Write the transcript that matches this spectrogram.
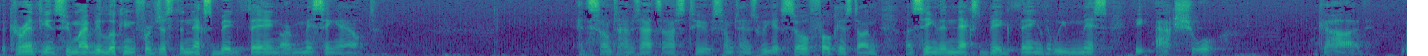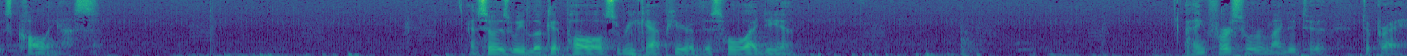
The Corinthians who might be looking for just the next big thing are missing out. And sometimes that's us too. Sometimes we get so focused on, on seeing the next big thing that we miss the actual God who is calling us. And so, as we look at Paul's recap here of this whole idea, I think first we're reminded to, to pray.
